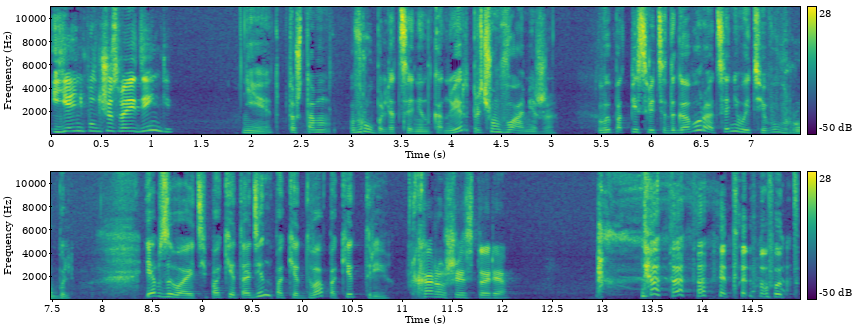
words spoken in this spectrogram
и я не получу свои деньги. Нет, потому что там в рубль оценен конверт, причем вами же. Вы подписываете договор и оцениваете его в рубль. И обзываете пакет 1, пакет 2, пакет 3. Хорошая история. Это вот,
